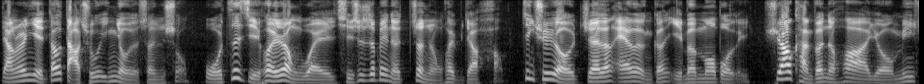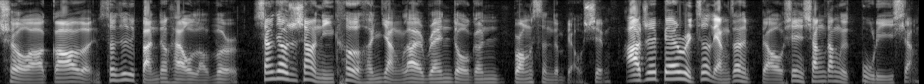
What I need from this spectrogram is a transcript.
两人也都打出应有的身手，我自己会认为骑士这边的阵容会比较好。禁区有 Jalen Allen 跟 Evan Mobley，需要砍分的话有 Mitchell 啊 Garland，甚至板凳还有 Lover。相较之下，尼克很仰赖 Randall 跟 Bronson 的表现。RJ Barry 这两站的表现相当的不理想，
